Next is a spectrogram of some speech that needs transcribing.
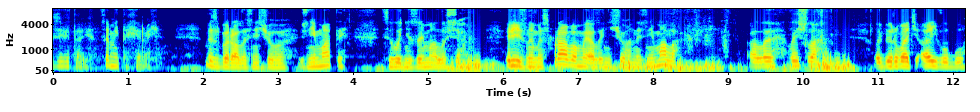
Друзі, вітаю! Це мій Тахірай. Не збиралась нічого знімати. Сьогодні займалася різними справами, але нічого не знімала. Але вийшла обірвати айву, бо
